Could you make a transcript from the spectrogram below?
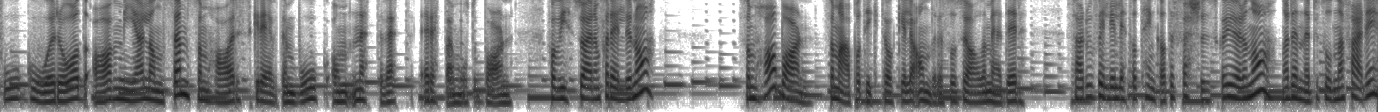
to gode råd av Mia Landsem, som har skrevet en bok om nettvett retta mot barn. For hvis du er en forelder nå, som har barn som er på TikTok eller andre sosiale medier, så er det jo veldig lett å tenke at det første du skal gjøre nå, når denne episoden er ferdig,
